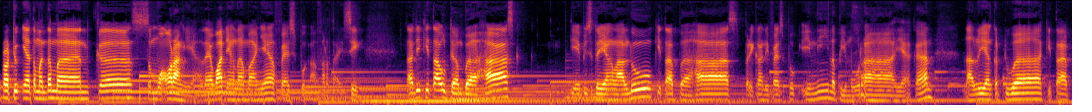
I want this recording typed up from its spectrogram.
produknya teman-teman ke semua orang ya lewat yang namanya Facebook advertising. Tadi kita udah bahas di episode yang lalu kita bahas beriklan di Facebook ini lebih murah ya kan. Lalu yang kedua kita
